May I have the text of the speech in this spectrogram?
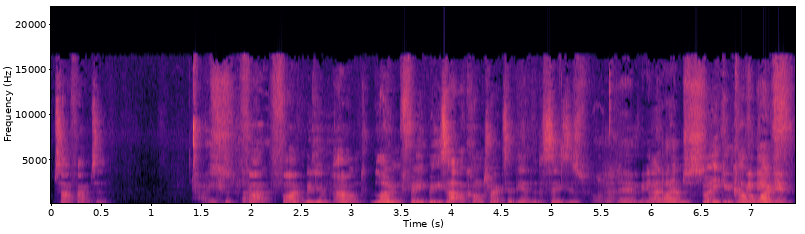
Southampton. He's a. Five, five million pound loan fee, but he's out of contract at the end of the season. One of them. And, um, just- but he can cover we both. him?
